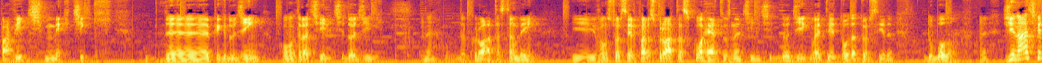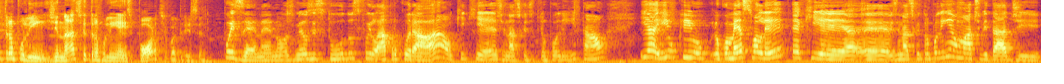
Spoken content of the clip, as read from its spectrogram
Pavic, Mektic, Pique Jim contra Tilit Dodig, né? Do croatas também. E vamos torcer para os croatas corretos, né? Tilit Dodig vai ter toda a torcida do bolão, né? Ginástica de trampolim. Ginástica de trampolim é esporte, Patrícia? Pois é, né? Nos meus estudos fui lá procurar ah, o que, que é ginástica de trampolim e tal. E aí o que eu, eu começo a ler é que é, é, ginástica de trampolim é uma atividade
